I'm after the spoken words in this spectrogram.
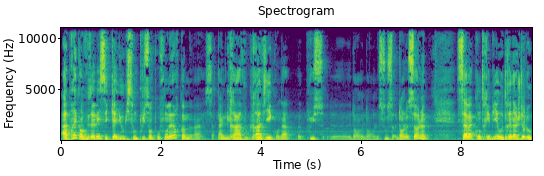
Après, quand vous avez ces cailloux qui sont plus en profondeur, comme un certain grave ou gravier qu'on a euh, plus euh, dans le sol, ça va contribuer au drainage de l'eau.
